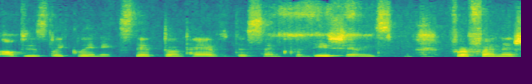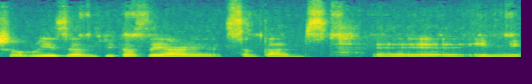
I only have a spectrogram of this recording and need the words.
obviously clinics that don't have the same conditions for financial reasons because they are sometimes uh, in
